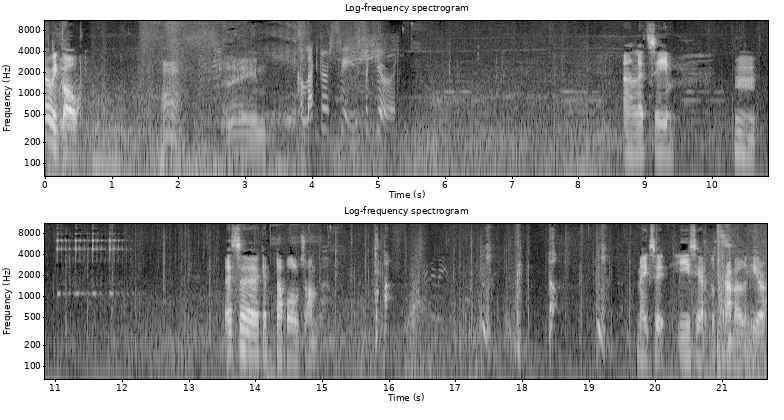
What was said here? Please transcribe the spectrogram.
There we go. Lame. Collector C secured. And let's see. Hmm. Let's uh, get double jump. Makes it easier to travel here.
